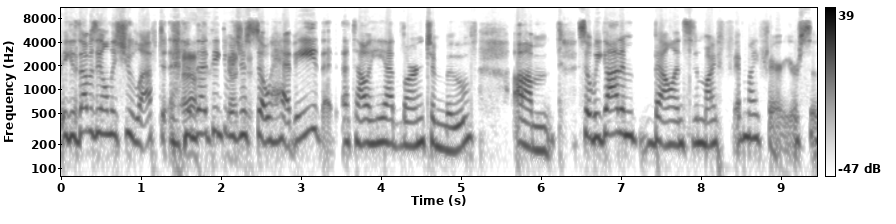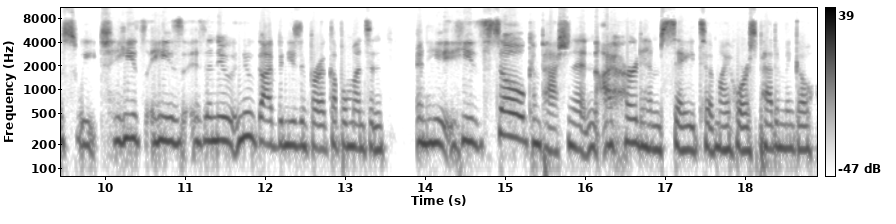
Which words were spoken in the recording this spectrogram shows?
because that was the only shoe left. and I think it was just so heavy that that's how he had learned to move. Um, so we got him balanced and my my farrier's so sweet. He's he's is a new new guy I've been using for a couple months and and he he's so compassionate and i heard him say to my horse pet him and go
